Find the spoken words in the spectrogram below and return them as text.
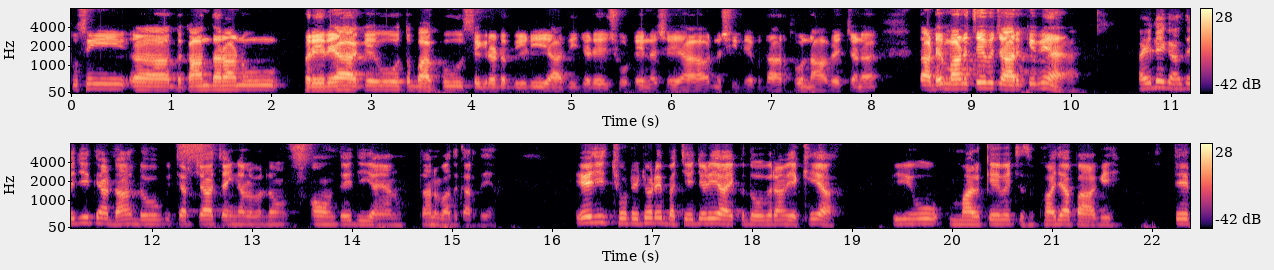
ਤੁਸੀਂ ਦੁਕਾਨਦਾਰਾਂ ਨੂੰ ਪ੍ਰੇਰਿਆ ਕਿ ਉਹ ਤੰਬਾਕੂ, ਸਿਗਰਟ, ਬੀੜੀ ਆਦਿ ਜਿਹੜੇ ਛੋਟੇ ਨਸ਼ੇ ਆ, ਨਸ਼ੀਲੇ ਪਦਾਰਥ ਉਹ ਨਾ ਵੇਚਣ। ਤੁਹਾਡੇ ਮਨ 'ਚ ਇਹ ਵਿਚਾਰ ਕਿਵੇਂ ਆਇਆ? ਪਹਿਲੀ ਗੱਲ ਤੇ ਜੀ ਤੁਹਾਡਾ ਲੋਕ ਚਰਚਾ ਚੈਨਲ ਵੱਲੋਂ ਆਉਣ ਤੇ ਜੀ ਆਇਆਂ ਨੂੰ ਧੰਨਵਾਦ ਕਰਦੇ ਆ ਇਹ ਜੀ ਛੋਟੇ ਛੋਟੇ ਬੱਚੇ ਜਿਹੜੇ ਆ, ਇੱਕ ਦੋ ਵਾਰਾਂ ਵੇਖੇ ਆ, ਵੀ ਉਹ ਮਲਕੇ ਵਿੱਚ ਸੁੱਖਾ ਜਿਹਾ ਪਾ ਕੇ ਤੇ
